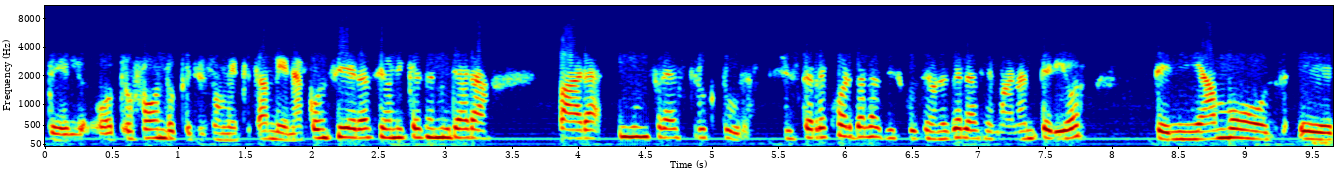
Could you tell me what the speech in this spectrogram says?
del otro fondo que se somete también a consideración y que se mirará para infraestructura. Si usted recuerda las discusiones de la semana anterior, teníamos eh,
